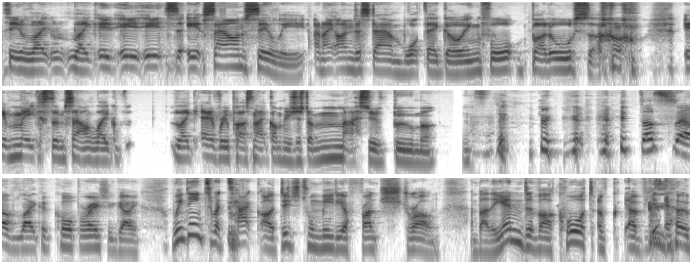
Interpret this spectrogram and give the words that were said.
See, like, like it, it, it's it sounds silly, and I understand what they're going for, but also it makes them sound like like every person at that company is just a massive boomer. it does sound like a corporation going, we need to attack our digital media front strong. And by the end of our quarter of, of uh,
